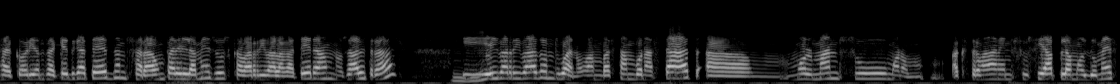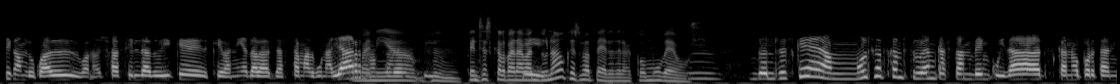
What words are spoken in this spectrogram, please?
D'acord, i doncs aquest gatet doncs, farà un parell de mesos que va arribar a la gatera amb nosaltres Mhm. i ell va arribar doncs, bueno, en bastant bon estat, eh, molt manso, bueno, extremadament sociable, molt domèstic, amb la qual bueno, és fàcil deduir que, que venia de la- d'estar en alguna llar. Venia... No sabem si... Mhm. Penses que el van Sí. abandonar o que es va perdre? Com ho veus? Mm, Doncs és que amb molts gats que ens trobem que estan ben cuidats, que no porten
